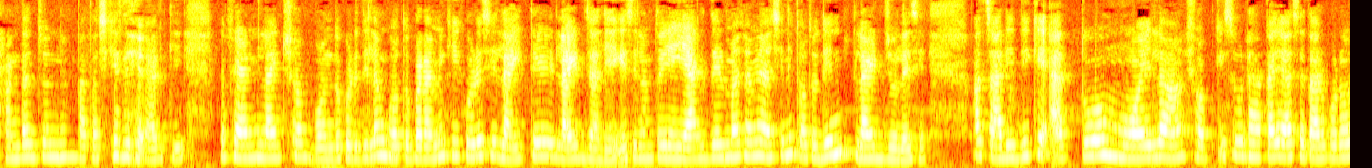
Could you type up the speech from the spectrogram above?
ঠান্ডার জন্য বাতাস খেতে আর কি। তো ফ্যান লাইট সব বন্ধ করে দিলাম। গতবার আমি কি করেছি লাইটে লাইট জ্বালিয়ে গেছিলাম। তো এই এক দেড় মাস আমি আসিনি, ততদিন লাইট জ্বলেছে। আর চারিদিকে এত ময়লা সব কিছু ঢাকাই আছে, তারপরেও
